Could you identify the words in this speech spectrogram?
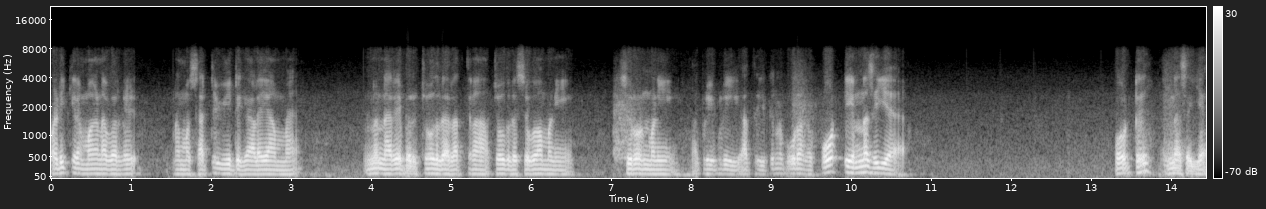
படிக்கிற மாணவர்கள் நம்ம சர்டிஃபிகேட்டுக்கு அலையாமல் இன்னும் நிறைய பேர் சோதிட ரத்னா சோதிட சிவாமணி சிரோன்மணி அப்படி இப்படி அத்து இதுன்னு போடுவாங்க. போட்டு என்ன செய்ய? போட்டு என்ன செய்ய?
